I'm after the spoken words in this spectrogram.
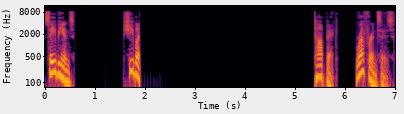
Sabians Sheba References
